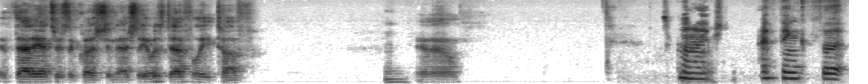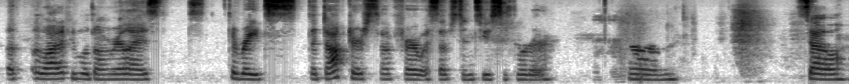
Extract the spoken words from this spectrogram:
if that answers the question, Ashley, it was definitely tough. Mm. You know, It's a good question. I think that a, a lot of people don't realize the rates that doctors suffer with substance use disorder. Mhm. Um, so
